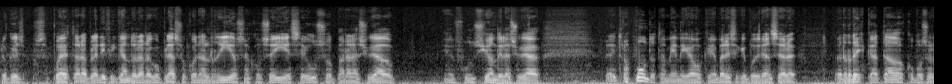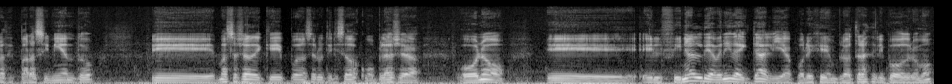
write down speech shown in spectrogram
lo que se puede estar planificando a largo plazo con el río San José y ese uso para la ciudad, en función de la ciudad. Pero hay otros puntos también, digamos, que me parece que podrían ser rescatados como zonas de esparcimiento eh, más allá de que puedan ser utilizados como playa o no, eh, el final de Avenida Italia, por ejemplo, atrás del hipódromo,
